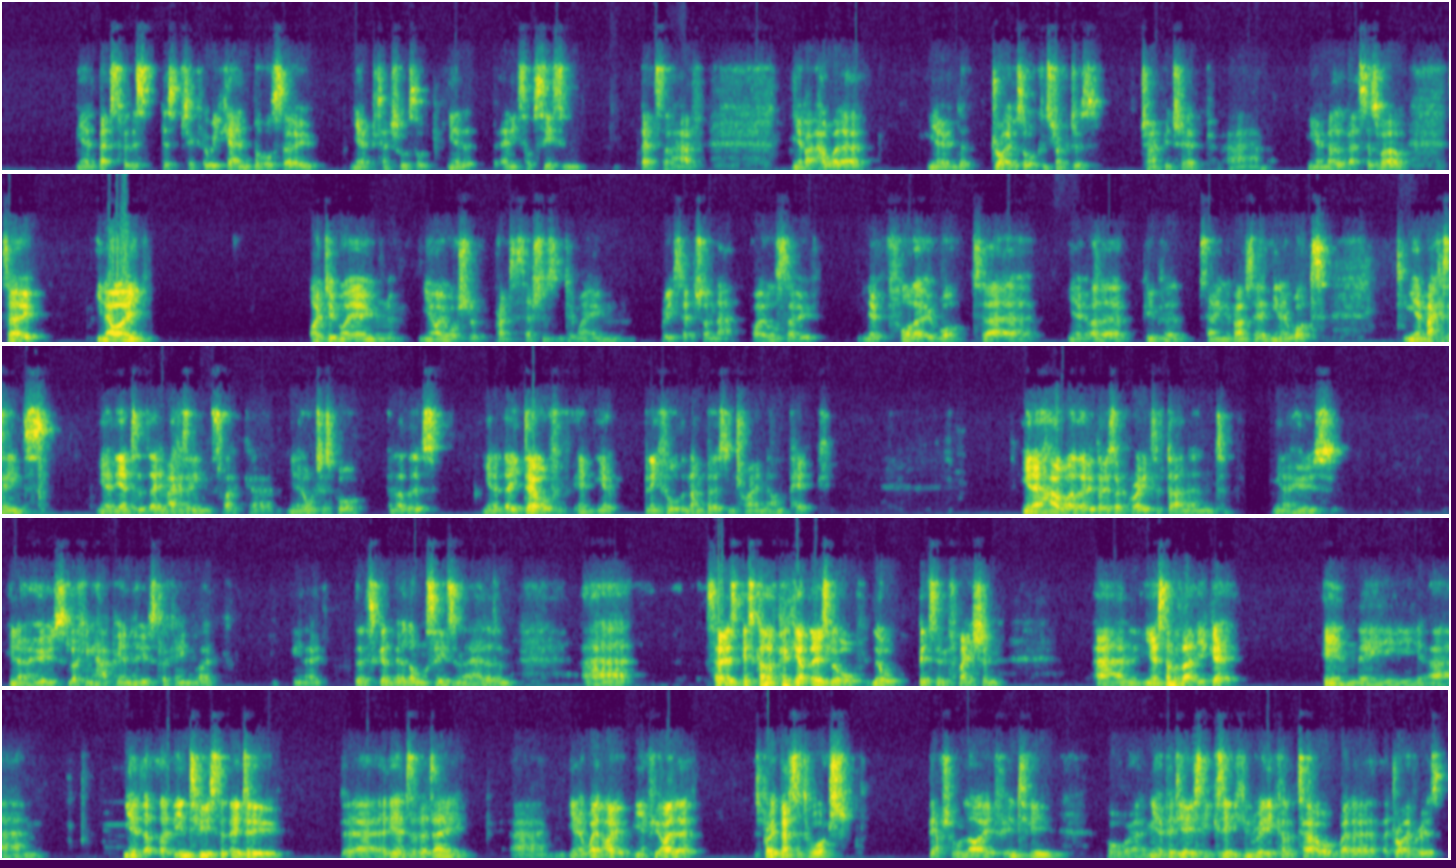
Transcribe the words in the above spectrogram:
you know bets for this this particular weekend, but also you know potential sort of you know the, any sort of season bets that I have, you know, about how well a you know, the drivers or constructors championship, um, you know, and other bets as well. So, you know, I I do my own, you know, I watch the practice sessions and do my own research on that. I also, you know, follow what uh, you know other people are saying about it. You know what, you know, magazines. You know, at the end of the day, magazines like uh, you know Autosport and others, you know, they delve in, you know beneath all the numbers and try and unpick you know how well those upgrades have done and you know who's you know who's looking happy and who's looking like you know there's going to be a long season ahead of them. Uh, so it's, it's kind of picking up those little little bits of information, and you know some of that you get in the um, you know the, like the interviews that they do uh, at the end of the day. Um, you know, when I you know if you either it's probably better to watch the actual live interview or uh, you know videos because then you can really kind of tell whether a driver is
